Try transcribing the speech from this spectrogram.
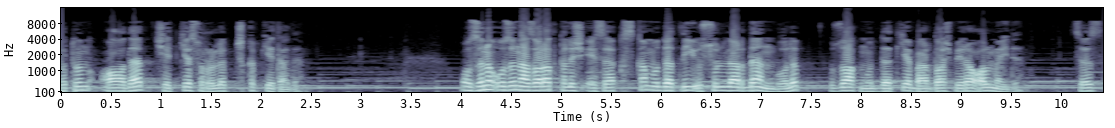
butun odat chetga surilib chiqib ketadi. O'zini o'zi nazorat qilish esa qisqa muddatli usullardan bo'lib uzoq muddatga bardosh bera olmaydi. Siz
